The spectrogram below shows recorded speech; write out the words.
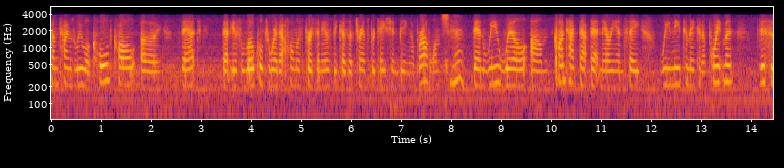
sometimes we will cold call a vet that is local to where that homeless person is because of transportation being a problem. Sure. Then we will um, contact that veterinarian and say, we need to make an appointment. This is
